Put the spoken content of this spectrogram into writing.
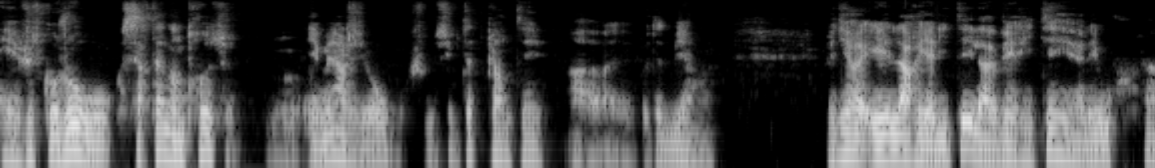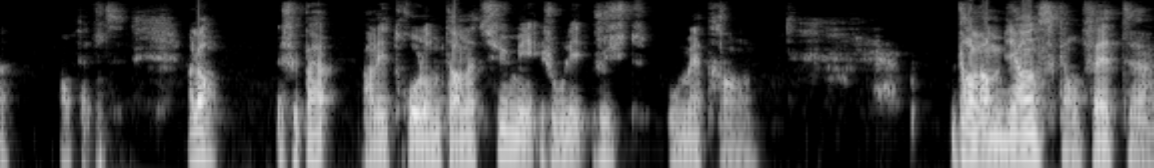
Et jusqu'au jour où certains d'entre eux émerge, oh, je me suis peut-être planté. Ah peut-être bien. Je veux dire, et la réalité, la vérité, elle est où, hein, en fait? Alors, je vais pas parler trop longtemps là-dessus, mais je voulais juste vous mettre en, dans l'ambiance qu'en fait, euh,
